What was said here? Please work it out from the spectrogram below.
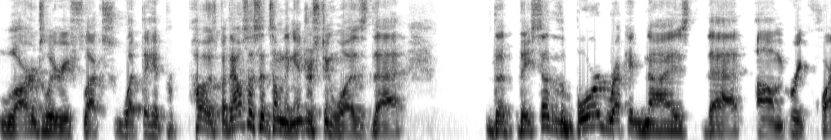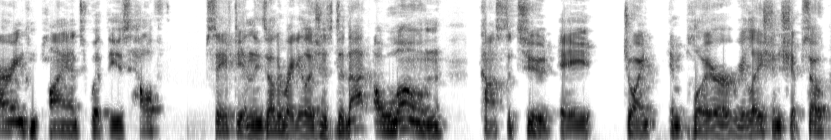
largely reflects what they had proposed. But they also said something interesting was that the, they said that the board recognized that um, requiring compliance with these health, safety, and these other regulations did not alone constitute a joint employer relationship. So,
